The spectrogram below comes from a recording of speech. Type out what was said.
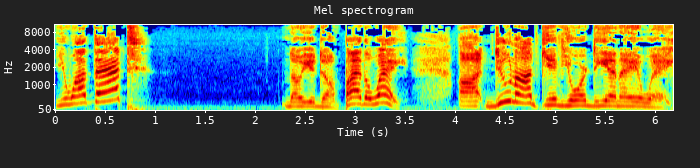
You want that? No, you don't. By the way, uh, do not give your DNA away.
